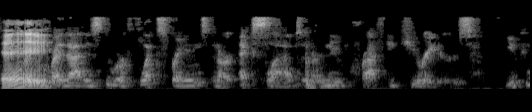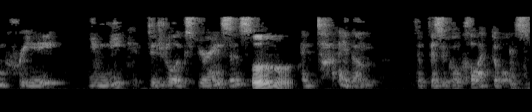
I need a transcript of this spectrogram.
Hey. What I mean by that is through our flex frames and our X slabs and our new crafty curators, you can create unique digital experiences Ooh. and tie them to physical collectibles.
